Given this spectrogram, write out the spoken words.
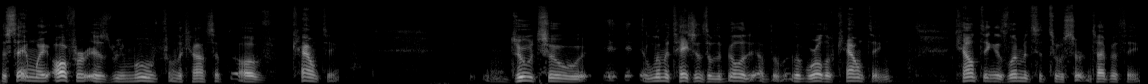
the same way afar is removed from the concept of counting due to limitations of the ability of the, the world of counting counting is limited to a certain type of thing.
